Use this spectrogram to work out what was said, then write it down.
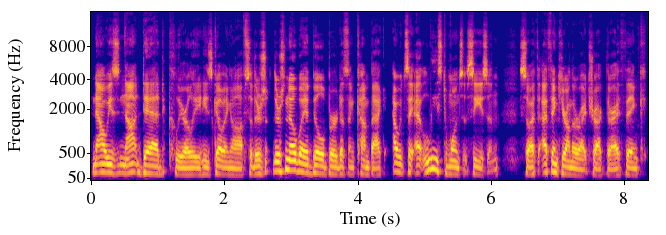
now he's not dead clearly, and he's going off. So there's there's no way Bill Burr doesn't come back. I would say at least once a season. So I, th- I think you're on the right track there. I think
